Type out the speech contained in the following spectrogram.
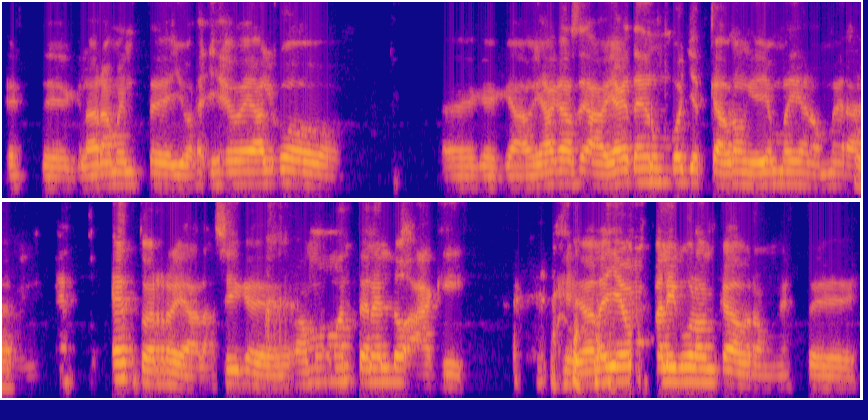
este, claramente yo le llevé algo eh, que, había que hacer, había que tener un budget cabrón. Y ellos me dijeron, mira, esto, es real, así que vamos a mantenerlo aquí. yo le llevo un peliculón cabrón. Este,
